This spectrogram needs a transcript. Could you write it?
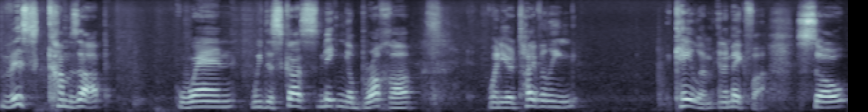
this comes up when we discuss making a bracha when you're toiveling kalim in a mikvah. So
